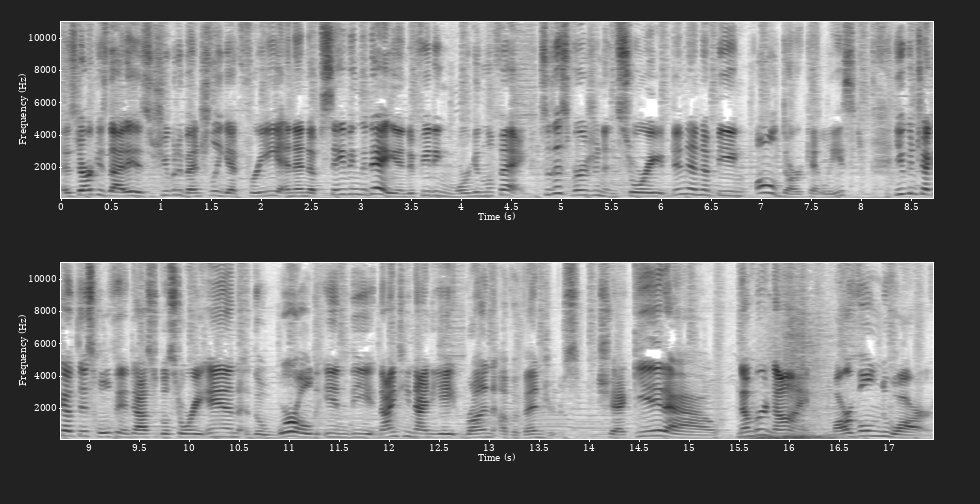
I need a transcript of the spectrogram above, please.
As dark as that is, she would eventually get free and end up saving the day and defeating Morgan Le Fay. So this version and story didn't end up being all dark at least. You can check out this whole fantastical story and the world in the 1998 run of Avengers. Check it out. Number 9. Marvel Noir.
